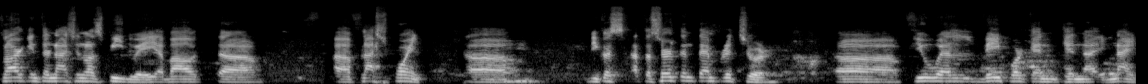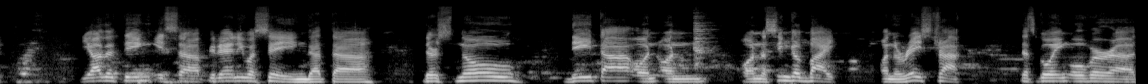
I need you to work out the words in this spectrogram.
Clark International Speedway about flashpoint. Because at a certain temperature, uh, fuel vapor can can uh, ignite. The other thing is uh, Pirelli was saying that uh, there's no data on on on a single bike on a racetrack that's going over uh,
